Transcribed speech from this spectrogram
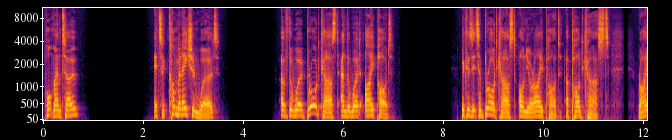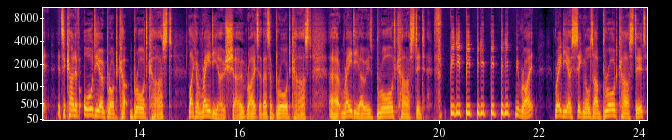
Portmanteau. It's a combination word of the word broadcast and the word iPod. Because it's a broadcast on your iPod, a podcast right? It's a kind of audio broadca- broadcast, like a radio show, right? So that's a broadcast. Uh, radio is broadcasted, right? Radio signals are broadcasted.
